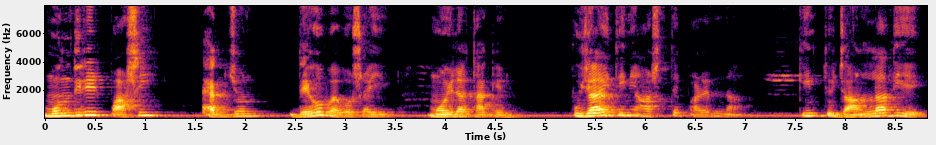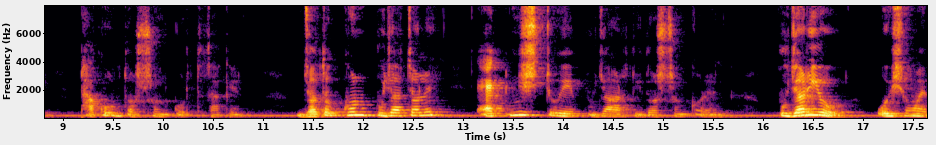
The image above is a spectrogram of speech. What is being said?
মন্দিরের পাশেই একজন দেহ ব্যবসায়ী মহিলা থাকেন। পূজায় তিনি আসতে পারেন না, কিন্তু জানলা দিয়ে ঠাকুর দর্শন করতে থাকেন। যতক্ষণ পূজা চলে, একনিষ্ঠ হয়ে পূজা আরতি দর্শন করেন। পূজারীও ওই সময়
